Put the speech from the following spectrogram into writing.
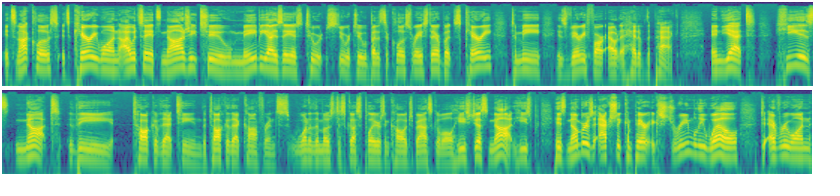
It's not close. It's Carey one. I would say it's Nnaji two, maybe Isaiah Stewart two, but it's a close race there. But Carey, to me, is very far out ahead of the pack. And yet, he is not the talk of that team, the talk of that conference, one of the most discussed players in college basketball. He's just not. He's his numbers actually compare extremely well to everyone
